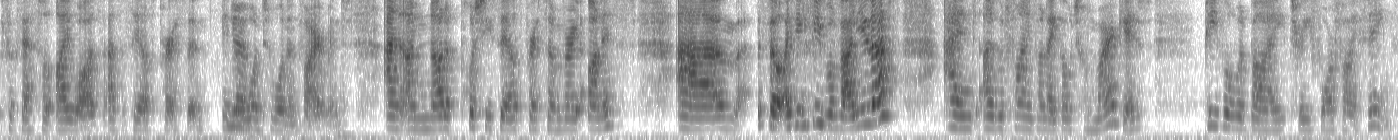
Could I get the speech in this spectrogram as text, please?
successful I was as a salesperson in Yeah. a one to one environment. And I'm not a pushy salesperson, I'm very honest. Um, so I think people value that. And I would find when I go to a market, people would buy three, four, five things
